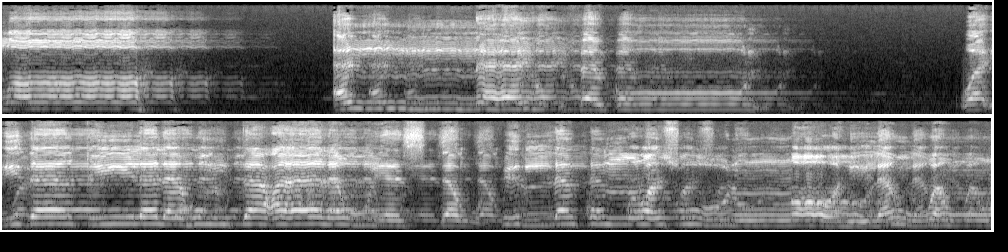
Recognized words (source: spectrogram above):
الله. أنا يؤفكون. وإذا قيل لهم تعالوا يستغفر لكم رسول الله لووا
